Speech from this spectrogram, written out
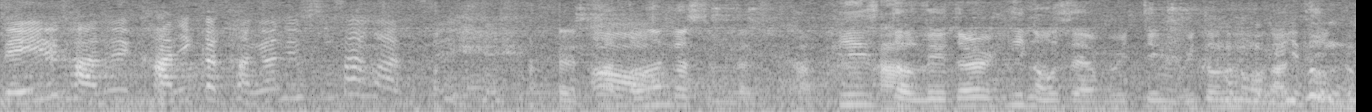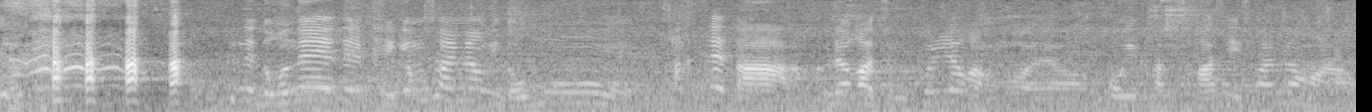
내일 가니, 가니까 당연히 수상하지 다 어. 떠넘겼습니다. He's the leader. He knows everything. We don't know We don't nothing. 근데 너네들 배경 설명이 너무 빡세다 그래가지고 끌려간 거예요 거기 가서 자세히 설명하라고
